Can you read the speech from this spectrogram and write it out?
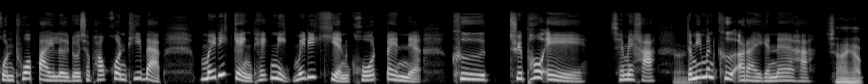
คนทั่วไปเลย โดยเฉพาะคนที่แบบไม่ได้เก่งเทคนิคไม่ได้เขียนโค้ดเป็นเนี่ยคือ Triple A ใช่ไหมคะใช่แต่นี่มันคืออะไรกันแน่คะ ใช่ครับ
